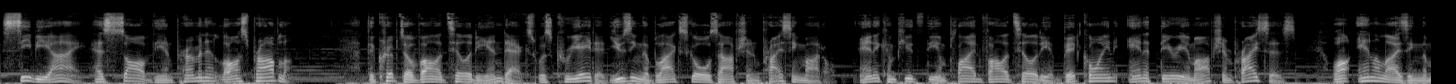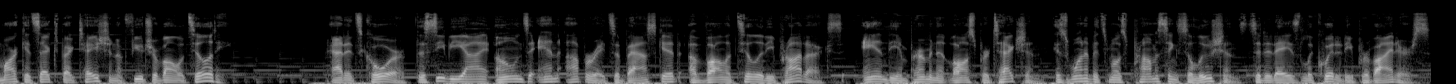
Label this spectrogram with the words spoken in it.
CVI has solved the impermanent loss problem. The Crypto Volatility Index was created using the Black-Scholes option pricing model, and it computes the implied volatility of Bitcoin and Ethereum option prices while analyzing the market's expectation of future volatility. At its core, the CVI owns and operates a basket of volatility products, and the impermanent loss protection is one of its most promising solutions to today's liquidity providers.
